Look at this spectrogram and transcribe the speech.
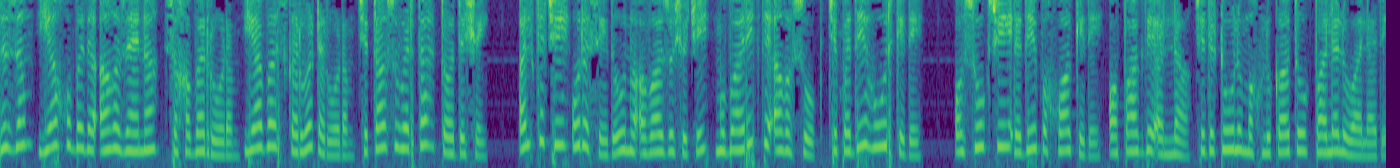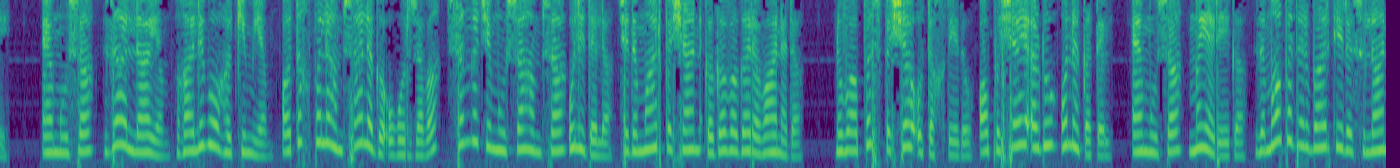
زه ځم یا خو به د هغه ځای نه څه خبر روړم یا به سکروټه روړم چې تاسو ورته توده شئ. هلته چې ورسېدو نو اواز وشو چې مبارک دی هغه څوک چې په دې حور کې دی او څوک چې د دې په خوا کې دی او پاک دی الله چې د ټولو مخلوقاتو پاللو والا دی. ای موسی! زه الله یم غالب او حکیم یم او ته خپله همسا لږه وغورځوه. څنګه چې موسی همسا ولیدله چې د مار په شان کږه وږه روانه ده نو واپس په شا وتښتېدو او په شا یې اډو ونه کتل. ای موسی! مه یرېږه، زما په دربار کې رسولان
